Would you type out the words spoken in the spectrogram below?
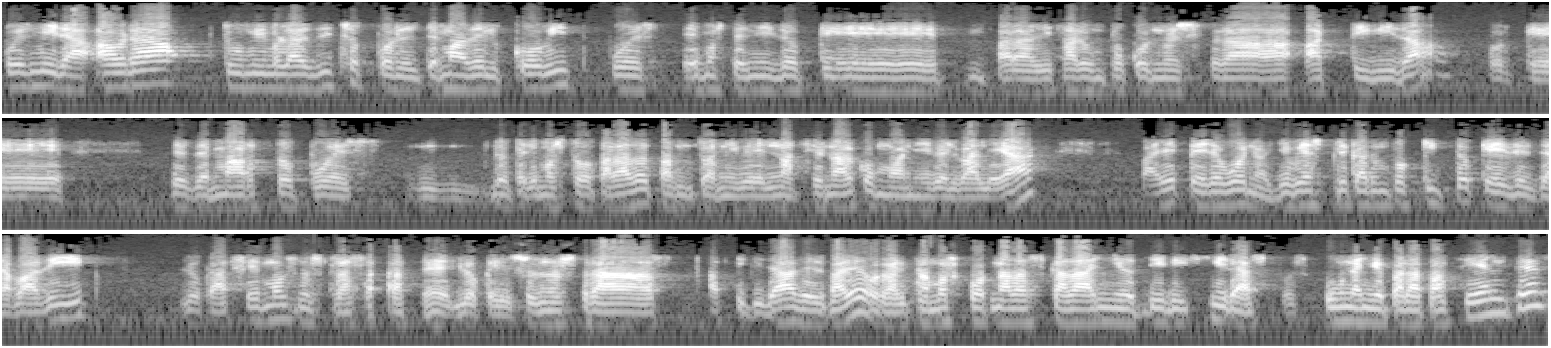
Pues mira, ahora tú mismo lo has dicho, por el tema del COVID, pues hemos tenido que paralizar un poco nuestra actividad, porque desde marzo pues mm, lo tenemos todo parado, tanto a nivel nacional como a nivel balear, ¿vale? Pero bueno, yo voy a explicar un poquito que desde Abadip lo que hacemos, nuestras, eh, lo que son nuestras actividades, ¿vale? Organizamos jornadas cada año dirigidas, pues un año para pacientes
